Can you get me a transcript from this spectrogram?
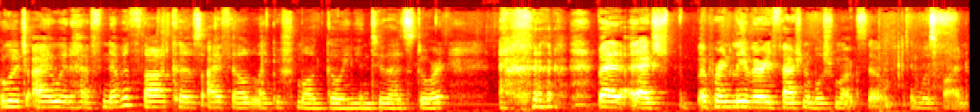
which I would have never thought because I felt like a schmuck going into that store. but actually, apparently a very fashionable schmuck, so it was fine.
